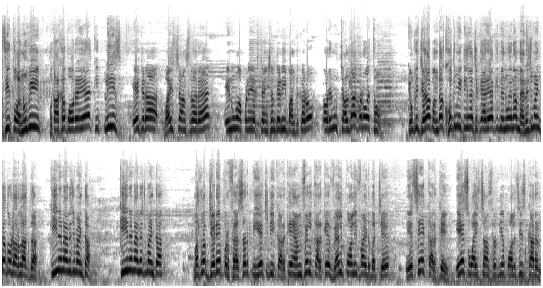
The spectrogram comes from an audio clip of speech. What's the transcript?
ਅਸੀਂ ਤੁਹਾਨੂੰ ਵੀ ਮੁਤਾਖਬ ਹੋ ਰਹੇ ਹਾਂ ਕਿ ਪਲੀਜ਼ ਇਹ ਜਿਹੜਾ ਵਾਈਸ ਚਾਂਸਲਰ ਹੈ, ਇਹਨੂੰ ਆਪਣੇ ਐਕਸਟੈਂਸ਼ਨ ਦੇਣੀ ਬੰਦ ਕਰੋ ਔਰ ਇਹਨੂੰ ਚੱਲਦਾ ਕਰੋ ਇੱਥੋਂ। ਕਿਉਂਕਿ ਜਿਹੜਾ ਬੰਦਾ ਖੁਦ ਮੀਟਿੰਗਾਂ 'ਚ ਕਹਿ ਰਿਹਾ ਕਿ ਮੈਨੂੰ ਇਹਨਾਂ ਮੈਨੇਜਮੈਂਟਾਂ ਤੋਂ ਡਰ ਲੱਗਦਾ। ਕੀ ਨੇ ਮੈਨੇਜਮੈਂਟਾਂ ਕੀ ਨੇ ਮੈਨੇਜਮੈਂਟਾਂ ਮਤਲਬ ਜਿਹੜੇ ਪ੍ਰੋਫੈਸਰ ਡੀ ਕਰਕੇ ਐਮਫਿਲ ਕਰਕੇ ਵੈਲ ਕੁਆਲੀਫਾਈਡ ਬੱਚੇ ਇਸੇ ਕਰਕੇ, ਇਸ ਵਾਈਸ ਚਾਂਸਲਰ ਦੀਆਂ ਪਾਲਿਸੀਜ਼ ਕਾਰਨ।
